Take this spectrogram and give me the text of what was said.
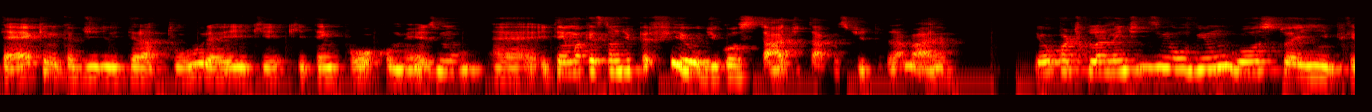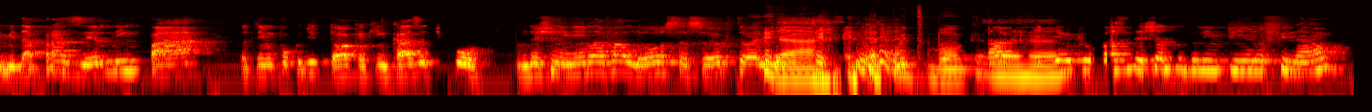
técnica, de literatura aí que, que tem pouco mesmo, é, e tem uma questão de perfil, de gostar de estar com esse tipo de trabalho. Eu particularmente desenvolvi um gosto aí, porque me dá prazer limpar eu tenho um pouco de toque. Aqui em casa, tipo, não deixo ninguém lavar louça, sou eu que tô ali. Ah, muito bom, cara. Uhum. E eu posso deixar tudo limpinho no final.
